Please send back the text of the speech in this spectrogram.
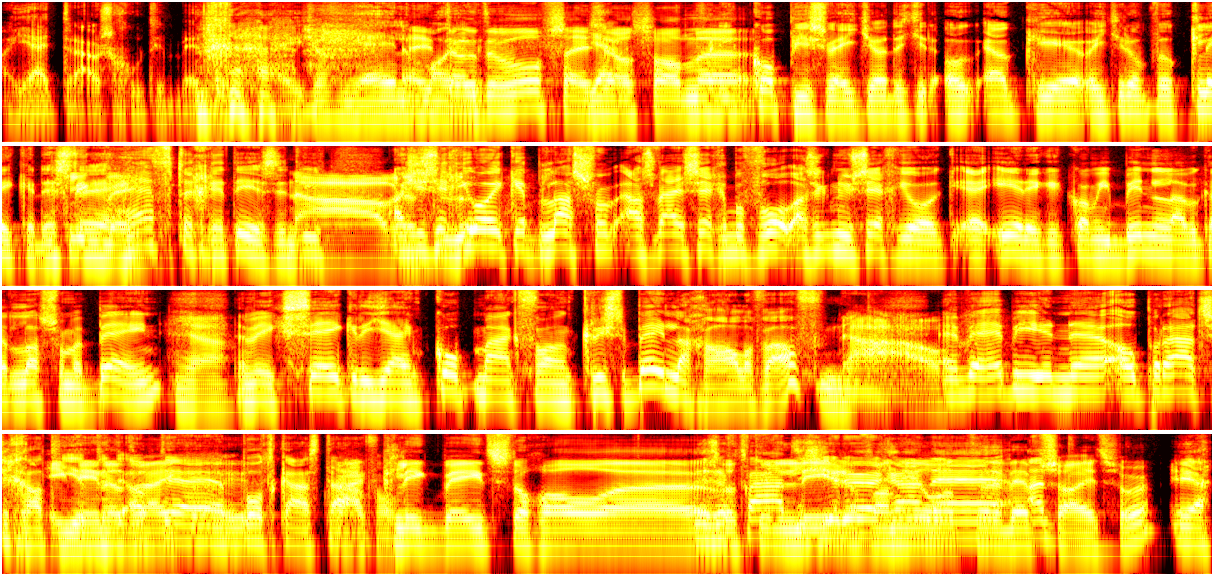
Waar jij trouwens goed in bent. weet je, van die hele Nee, mooie Toto Wolf zei zelfs van... van die eh, kopjes, weet je wel, dat je ook elke keer weet je, erop wil klikken. Dus hoe heftig het is. Nou, als je zegt, joh, ik heb last van... Als wij zeggen bijvoorbeeld, als ik nu zeg, joh, ik, eh, Erik, ik kwam hier binnenlopen, ik had last van mijn been. ja. Dan weet ik zeker dat jij een kop maakt van Chris de Been lag er half af. Nou, En we hebben hier een eh, operatie gehad ik hier op de, op de podcasttafel. Ja, clickbaits toch al eh Dus dat kunnen leren van heel aan, wat websites hoor. Ja.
